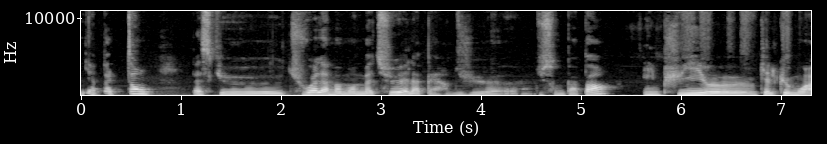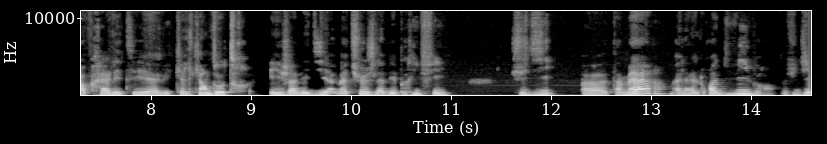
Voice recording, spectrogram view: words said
Il n'y a pas de temps. Parce que, tu vois, la maman de Mathieu, elle a perdu son papa. Et puis, quelques mois après, elle était avec quelqu'un d'autre. Et j'avais dit à Mathieu, je l'avais briefé. J'ai dit, euh, ta mère, elle a le droit de vivre. Je dis,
